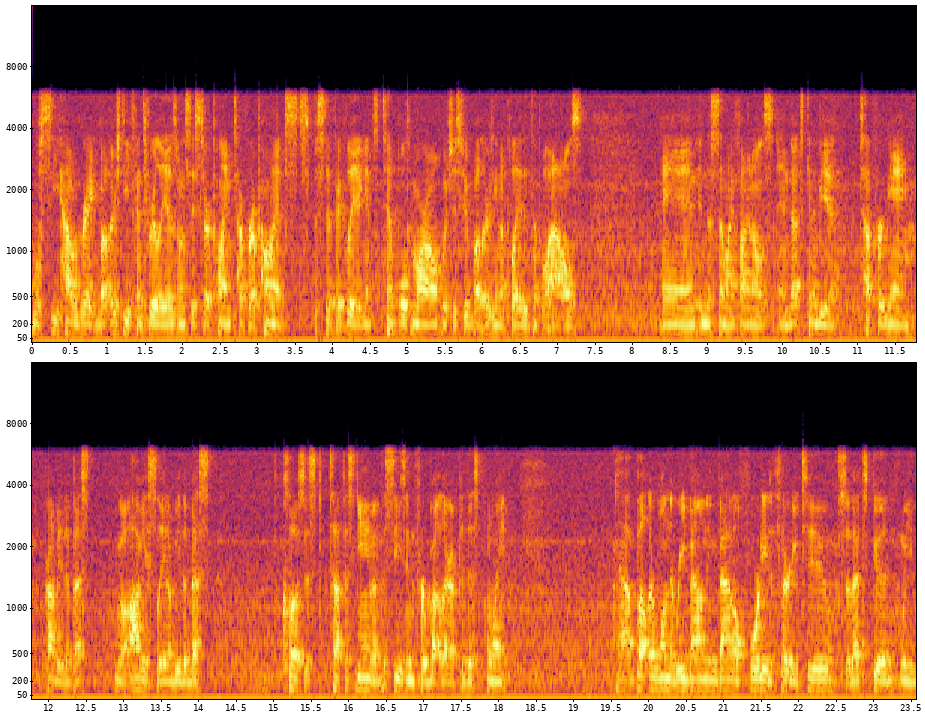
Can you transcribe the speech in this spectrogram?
We'll see how great Butler's defense really is once they start playing tougher opponents, specifically against Temple tomorrow, which is who Butler's going to play, the Temple Owls, and in the semifinals. And that's going to be a tougher game. Probably the best, well, obviously it'll be the best closest, toughest game of the season for Butler up to this point. Uh, Butler won the rebounding battle 40 to 32, so that's good. We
